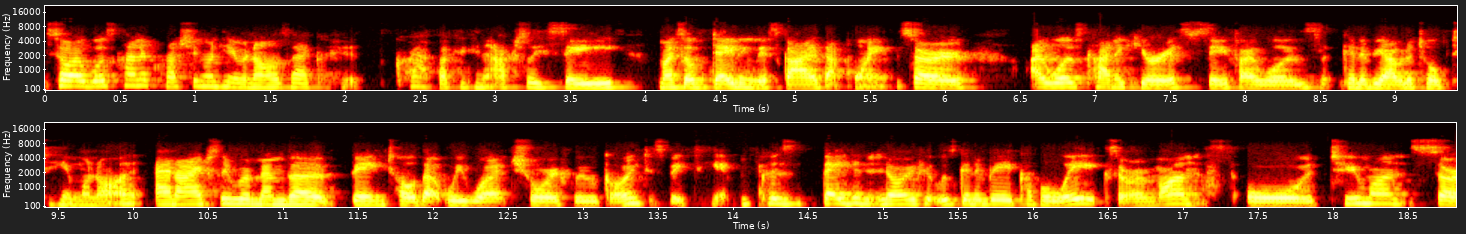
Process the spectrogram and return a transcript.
So I was kind of crushing on him. And I was like, crap, like I can actually see myself dating this guy at that point. So I was kind of curious to see if I was going to be able to talk to him or not. And I actually remember being told that we weren't sure if we were going to speak to him because they didn't know if it was going to be a couple weeks or a month or two months. So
